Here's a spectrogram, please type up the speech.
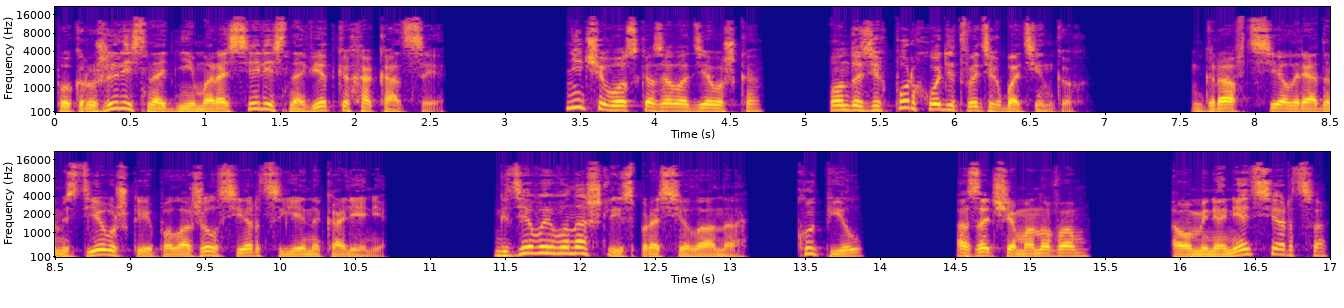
покружились над ним и расселись на ветках акации. «Ничего», — сказала девушка, — «он до сих пор ходит в этих ботинках». Графт сел рядом с девушкой и положил сердце ей на колени. «Где вы его нашли?» — спросила она. «Купил». «А зачем оно вам?» «А у меня нет сердца.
